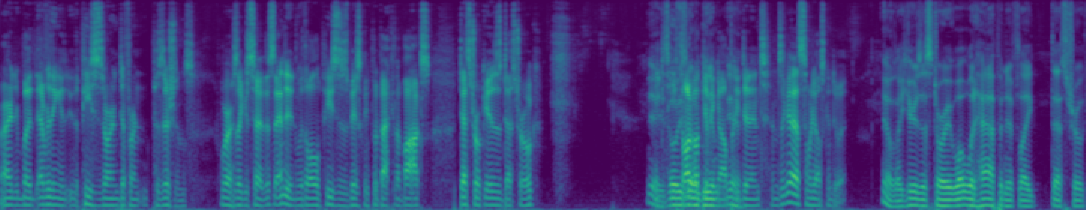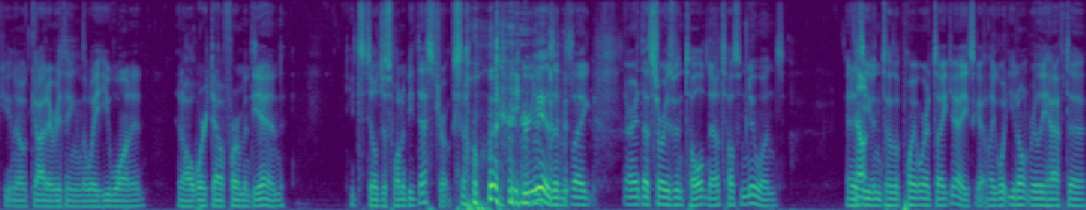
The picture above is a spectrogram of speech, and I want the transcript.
right? But everything, the pieces are in different positions. Whereas, like I said, this ended with all the pieces basically put back in the box. Deathstroke is Deathstroke. Yeah, he he thought about giving up, yeah. but he didn't. And it's like, yeah, somebody else can do it. Yeah, like here's a story. What would happen if like Deathstroke, you know, got everything the way he wanted, and all worked out for him at the end? He'd still just want to be Deathstroke. So here he is, and it's like, all right, that story's been told. Now tell some new ones. And it's Now- even to the point where it's like, yeah, he's got like what you don't really have to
